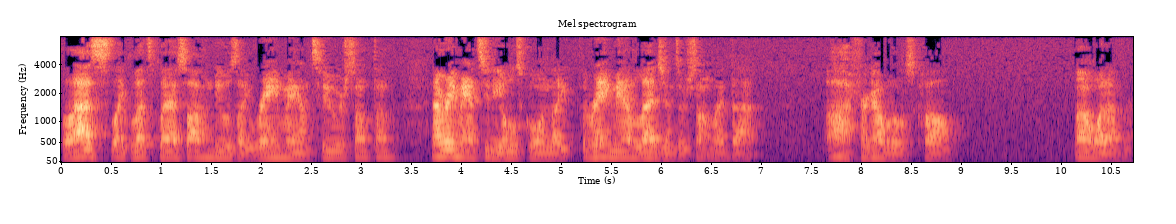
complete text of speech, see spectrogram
The last like Let's Play I saw him do was like Rayman 2 or something. Not Rayman 2, the old school one, like Rayman Legends or something like that. Oh, I forgot what it was called. Oh, whatever.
